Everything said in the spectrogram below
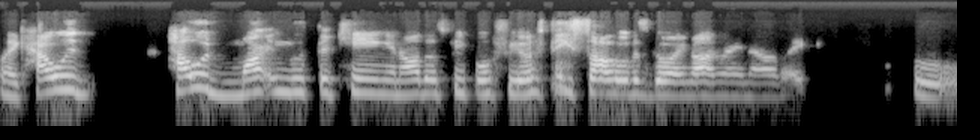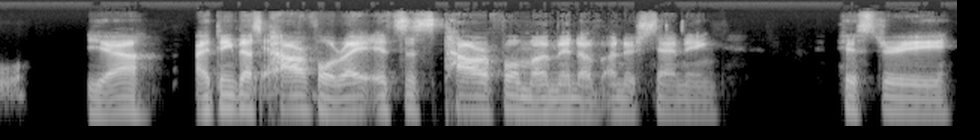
like how would how would martin luther king and all those people feel if they saw what was going on right now like ooh Yeah. I think that's Yeah. powerful, right? It's this powerful moment of understanding history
